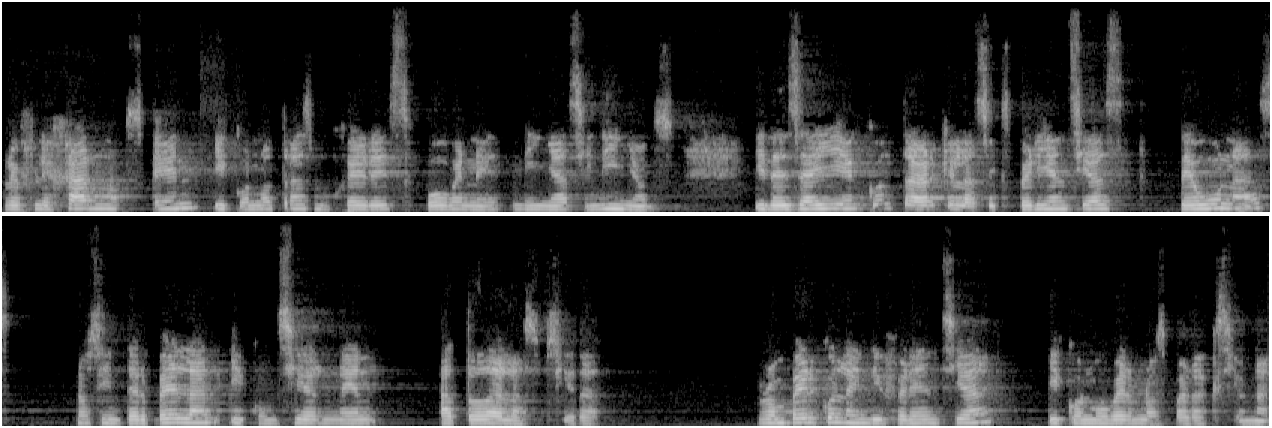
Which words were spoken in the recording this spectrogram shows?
reflejarnos en y con otras mujeres, jóvenes, niñas y niños, y desde ahí encontrar que las experiencias de unas nos interpelan y conciernen a toda la sociedad. Romper con la indiferencia y conmovernos para accionar.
